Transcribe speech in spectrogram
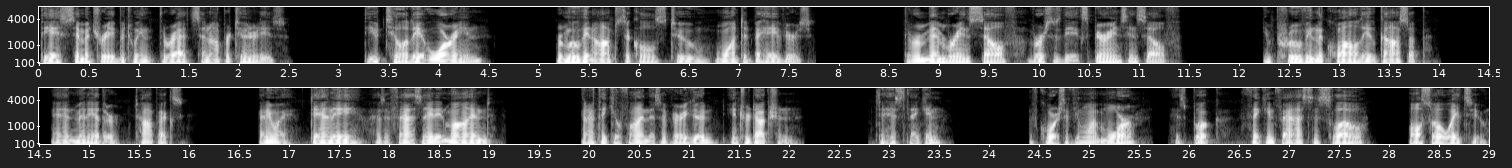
the asymmetry between threats and opportunities, the utility of worrying, removing obstacles to wanted behaviors, the remembering self versus the experiencing self, improving the quality of gossip, and many other topics. Anyway, Danny has a fascinating mind, and I think you'll find this a very good introduction to his thinking. Of course, if you want more, his book, Thinking Fast and Slow, also awaits you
